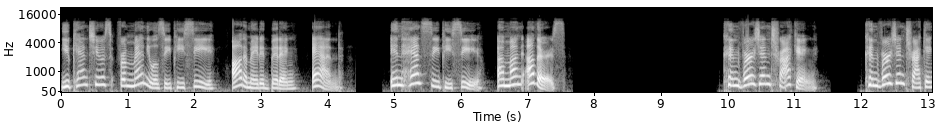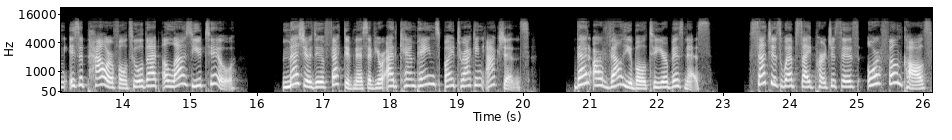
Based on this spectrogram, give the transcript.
You can choose from manual CPC, automated bidding, and enhanced CPC, among others. Conversion tracking. Conversion tracking is a powerful tool that allows you to measure the effectiveness of your ad campaigns by tracking actions that are valuable to your business, such as website purchases or phone calls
